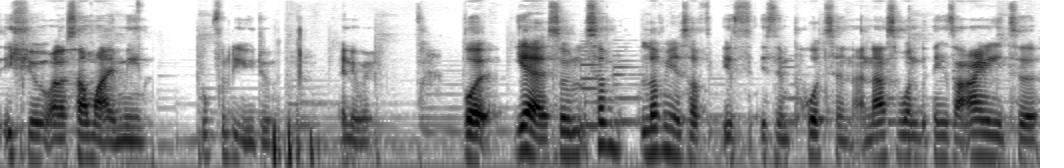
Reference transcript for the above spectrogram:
If you understand what I mean, hopefully you do. Anyway, but yeah, so some loving yourself is is important, and that's one of the things that I need to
